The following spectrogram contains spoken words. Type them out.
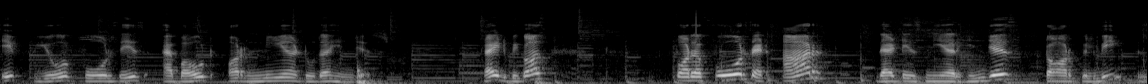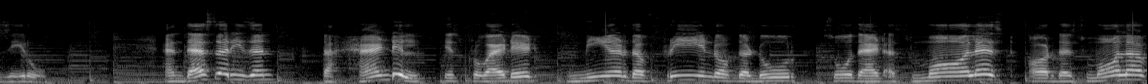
if your force is about or near to the hinges. Right? Because for the force at r that is near hinges torque will be zero. And that's the reason the handle is provided near the free end of the door so that a smallest or the smaller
